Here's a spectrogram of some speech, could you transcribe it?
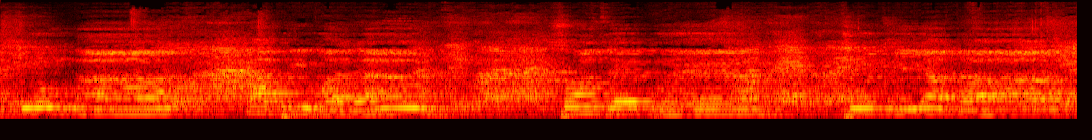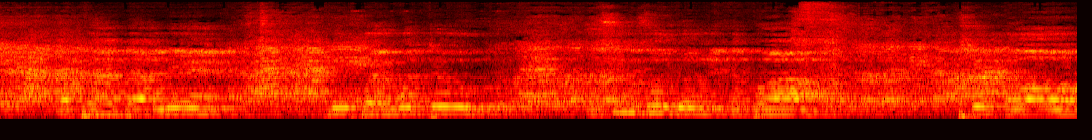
အကျိုးငါပပိဝါဒံသွန်သေးပွေသူကြည်ရတာ အဖျာတာနှင့်လူပွေဝတ္ထုအစုစုတို့နှင့်တပွားဖြစ်တော်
